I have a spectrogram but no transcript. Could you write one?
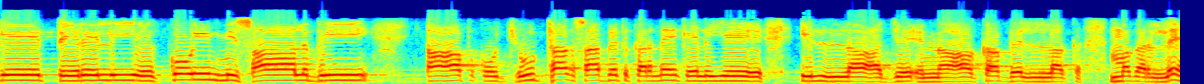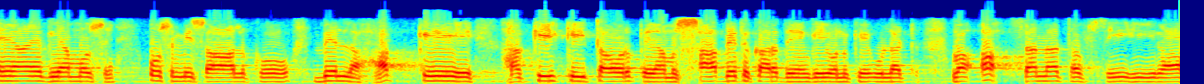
گے تیرے لیے کوئی مثال بھی۔ آپ کو جھوٹا ثابت کرنے کے لیے اللہ جنا کا بلک مگر لے آئے گے ہم اس اس مثال کو بالحق۔ کے حقیقی طور پہ ہم ثابت کر دیں گے ان کے الٹ۔ وہ احسن تفسیرا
